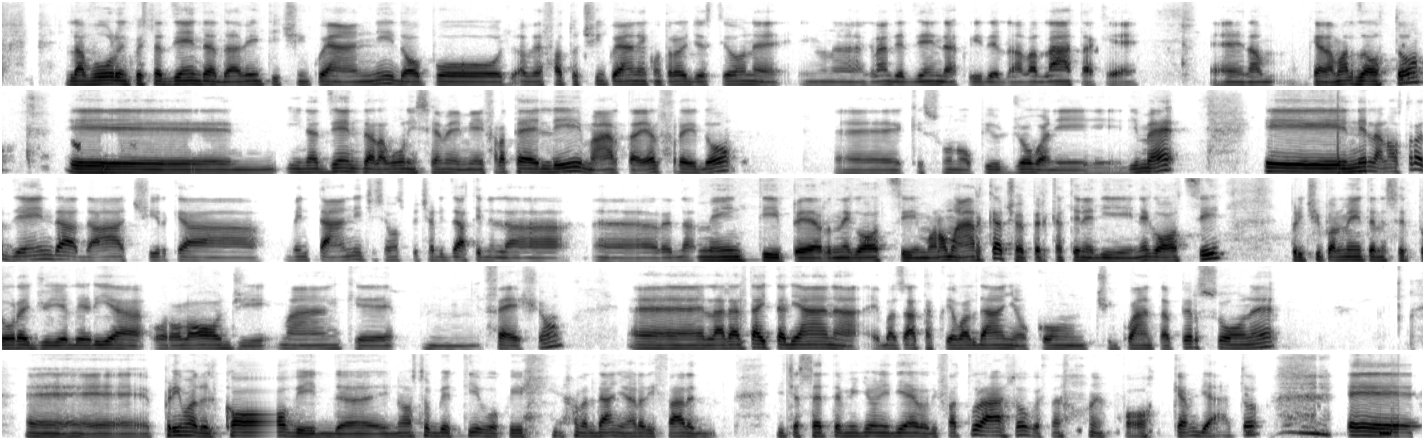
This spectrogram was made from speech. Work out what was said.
Lavoro in questa azienda da 25 anni, dopo aver fatto 5 anni a controllo di gestione in una grande azienda qui della Vallata che è la, che è la Marzotto. E in azienda lavoro insieme ai miei fratelli Marta e Alfredo, eh, che sono più giovani di me e nella nostra azienda da circa 20 anni ci siamo specializzati nell'arredamenti eh, per negozi monomarca, cioè per catene di negozi, principalmente nel settore gioielleria, orologi, ma anche mh, fashion. Eh, la realtà italiana è basata qui a Valdagno con 50 persone. Eh, prima del Covid il nostro obiettivo qui a Valdagno era di fare 17 milioni di euro di fatturato, quest'anno è un po' cambiato, e,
